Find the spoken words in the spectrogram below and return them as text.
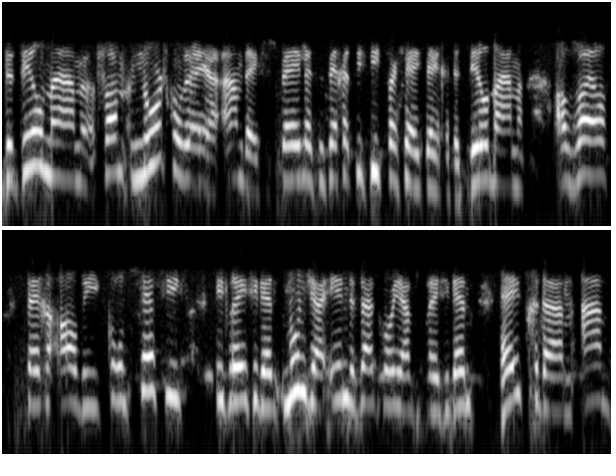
de deelname van Noord-Korea aan deze Spelen. Ze zeggen het is niet per se tegen de deelname, als wel tegen al die concessies die president Moon Jae-in, de Zuid-Koreaanse president, heeft gedaan aan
